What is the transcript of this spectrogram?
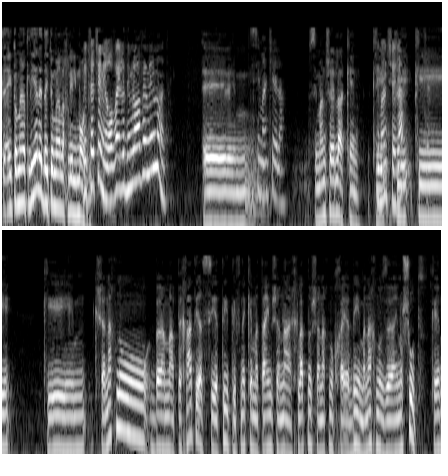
היית אומרת לי ילד, הייתי אומר לך ללמוד. מצד שני, רוב הילדים לא אוהבים ללמוד. אה, סימן שאלה. סימן שאלה, כן. סימן שאלה? כי כי כשאנחנו במהפכה התעשייתית לפני כ-200 שנה החלטנו שאנחנו חייבים, אנחנו זה האנושות, כן?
